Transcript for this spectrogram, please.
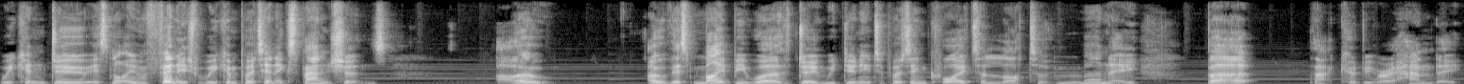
We can do... It's not even finished, but we can put in expansions. Oh. Oh, this might be worth doing. We do need to put in quite a lot of money, but that could be very handy.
